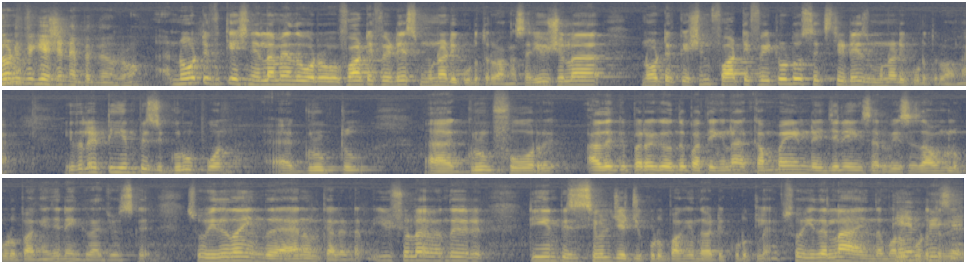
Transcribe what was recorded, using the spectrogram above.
நோட்டிஃபிகேஷன் எப்போ வரும்? நோட்டிஃபிகேஷன் எல்லாமே அந்த ஒரு ஃபார்ட்டி ஃபைவ் டேஸ் முன்னாடி கொடுத்துருவாங்க சார். யூஸ்வலாக notification forty five to to sixty days முன்னாடி கொடுத்துருவாங்க. இதில் TNPSC group one group two group four அதுக்கு பிறகு வந்து பார்த்தீங்கன்னா கம்பைன்டு இன்ஜினியரிங் சர்வீசஸ் அவங்களுக்கு கொடுப்பாங்க இன்ஜினியரிங் கிராஜுவேட்ஸ்க்கு ஸோ இதுதான் இந்த ஆனுவல் கேலண்டர் யூஸ்வலாக வந்து டிஎன்பிசி சிவில் ஜட்ஜி கொடுப்பாங்க இந்த வாட்டி கொடுக்கல. ஸோ இதெல்லாம் இந்த முறை கொடுத்துருக்கு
